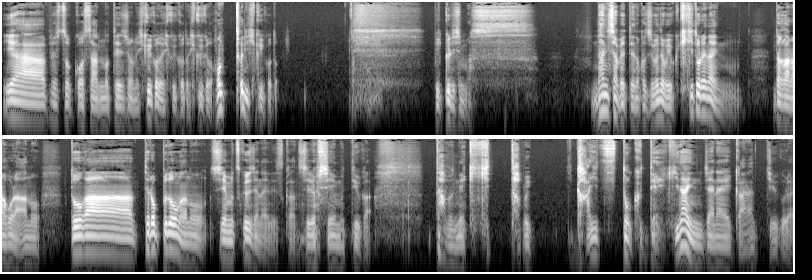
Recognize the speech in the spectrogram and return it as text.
いやーペソコさんのテンションの低いこと低いこと低いこと。本当に低いこと。びっくりします。何喋ってんのか自分でもよく聞き取れないのだからほらあの動画テロップ動画の CM 作るじゃないですか。CM っていうか。多分ね聞き多分解読できないんじゃないかなっていうぐらい。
